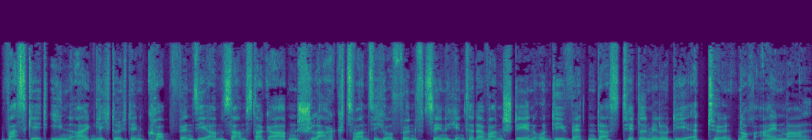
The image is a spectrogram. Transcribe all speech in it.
Was geht Ihnen eigentlich durch den Kopf, wenn Sie am Samstagabend Schlag 20.15 Uhr hinter der Wand stehen und die Wetten das Titelmelodie ertönt noch einmal?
